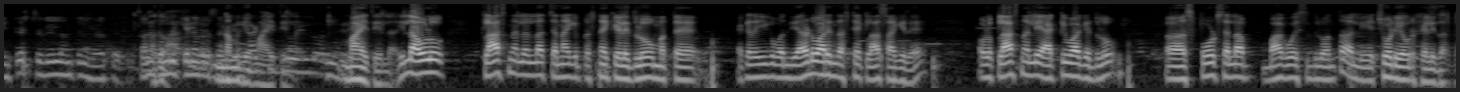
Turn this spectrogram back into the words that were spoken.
ಇಂಟ್ರೆಸ್ಟ್ ಇರಲಿಲ್ಲ ಅಂತ ನಮಗೆ ಮಾಹಿತಿ ಇಲ್ಲ. ಮಾಹಿತಿ ಇಲ್ಲ. ಇಲ್ಲ ಅವಳು ಕ್ಲಾಸ್ನಲ್ಲೆಲ್ಲ ಚೆನ್ನಾಗಿ ಪ್ರಶ್ನೆ ಕೇಳಿದಳು ಮತ್ತು ಯಾಕಂದರೆ ಈಗ ಒಂದು ಎರಡು ವಾರದಿಂದ ಅಷ್ಟೇ ಕ್ಲಾಸ್ ಆಗಿದೆ. ಅವಳು ಕ್ಲಾಸ್ನಲ್ಲಿ ಆ್ಯಕ್ಟಿವ್ ಆಗಿದ್ದಳು ಸ್ಪೋರ್ಟ್ಸ್ ಎಲ್ಲ ಭಾಗವಹಿಸಿದ್ಳು ಅಂತ ಅಲ್ಲಿ ಎಚ್ ಅವರು ಹೇಳಿದ್ದಾರೆ.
